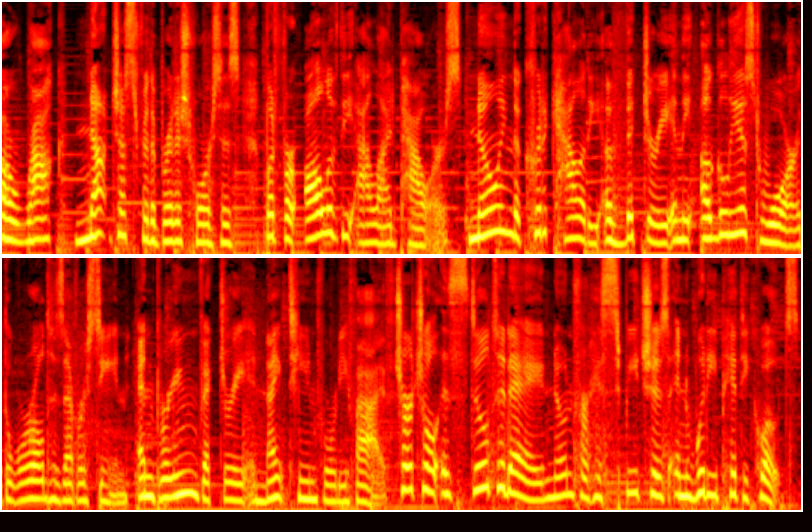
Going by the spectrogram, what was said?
A rock not just for the British forces, but for all of the Allied powers, knowing the criticality of victory in the ugliest war the world has ever seen and bringing victory in 1945. Churchill is still today known for his speeches and witty, pithy quotes,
